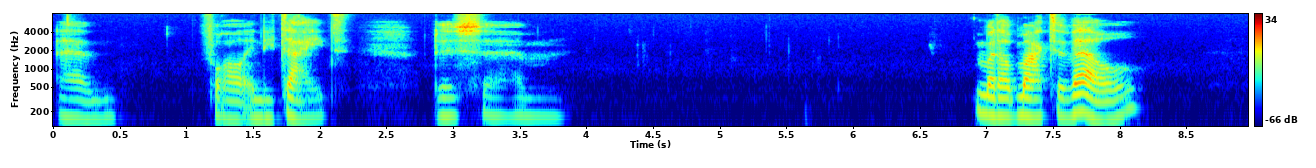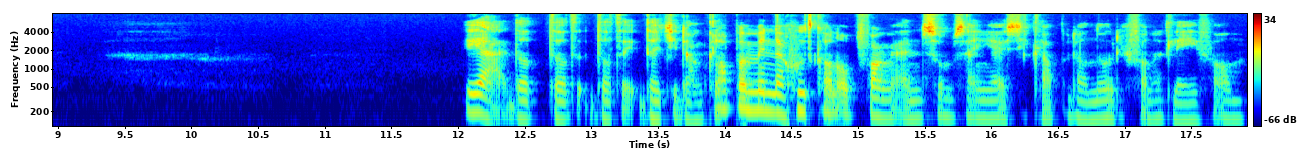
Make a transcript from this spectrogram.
um, vooral in die tijd. Dus, um, maar dat maakte wel ja, dat, dat, dat, dat je dan klappen minder goed kan opvangen. En soms zijn juist die klappen dan nodig van het leven om,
